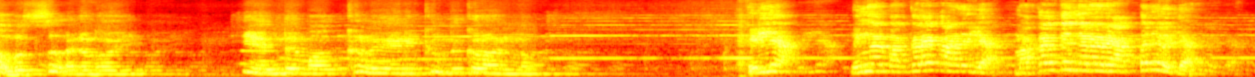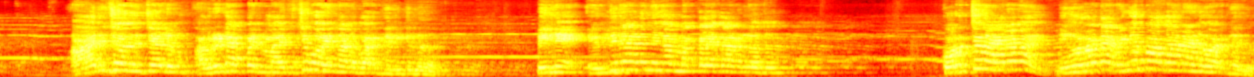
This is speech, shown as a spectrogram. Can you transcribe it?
അവസാനമായി എന്റെ മക്കളെ എനിക്കൊന്ന് കാണണം. ഇല്ല നിങ്ങൾ മക്കളെ കാണില്ല. മക്കൾക്ക് ഇങ്ങനെ ഒരു അപ്പനുമില്ല ആര് ചോദിച്ചാലും അവരുടെ അപ്പൻ മരിച്ചു പോയെന്നാണ് പറഞ്ഞിരിക്കുന്നത്. പിന്നെ എന്തിനാണ് നിങ്ങൾ മക്കളെ കാണുന്നത്? കുറച്ചു നേരമായി നിങ്ങളോട് ഇറങ്ങിപ്പോകാനാണ് പറഞ്ഞത്.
